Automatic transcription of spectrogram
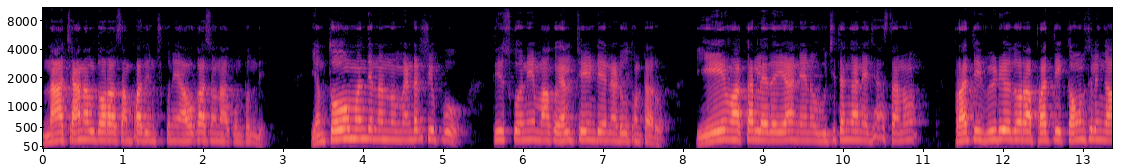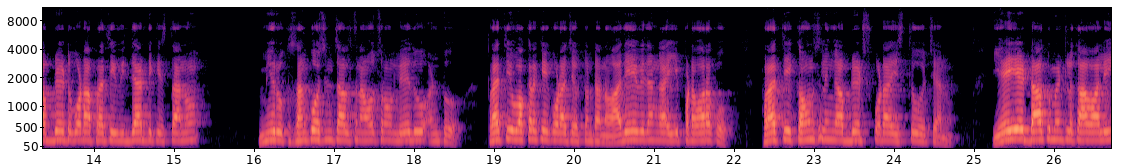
నా ఛానల్ ద్వారా సంపాదించుకునే అవకాశం నాకు ఉంటుంది ఎంతోమంది నన్ను మెండర్షిప్ తీసుకొని మాకు హెల్ప్ చేయండి అని అడుగుతుంటారు. ఏం అక్కర్లేదయ్యా నేను ఉచితంగానే చేస్తాను. ప్రతి వీడియో ద్వారా ప్రతి కౌన్సిలింగ్ అప్డేట్ కూడా ప్రతి విద్యార్థికి ఇస్తాను. మీరు సంకోచించాల్సిన అవసరం లేదు అంటూ ప్రతి ఒక్కరికి కూడా చెప్తుంటాను. అదేవిధంగా ఇప్పటి వరకు ప్రతి కౌన్సిలింగ్ అప్డేట్స్ కూడా ఇస్తూ వచ్చాను. ఏ ఏ డాక్యుమెంట్లు కావాలి?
